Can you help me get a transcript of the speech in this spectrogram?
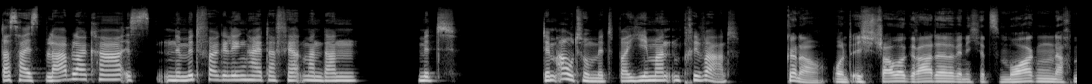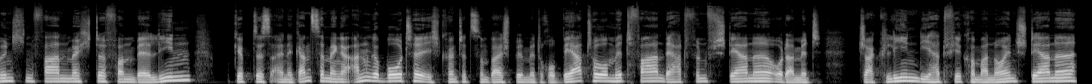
Das heißt, Blablacar ist eine Mitfahrgelegenheit, da fährt man dann mit dem Auto mit, bei jemandem privat. Genau. Und ich schaue gerade, wenn ich jetzt morgen nach München fahren möchte von Berlin, gibt es eine ganze Menge Angebote. Ich könnte zum Beispiel mit Roberto mitfahren, der hat fünf Sterne, oder mit Jacqueline, die hat 4,9 Sterne.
